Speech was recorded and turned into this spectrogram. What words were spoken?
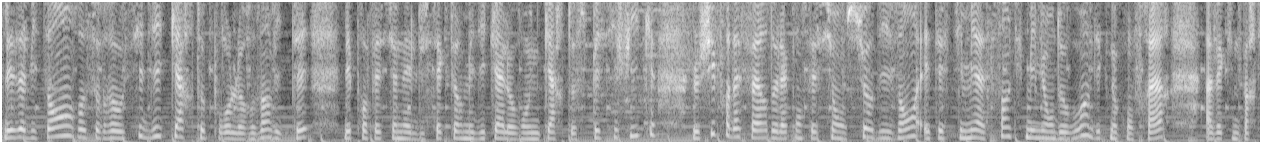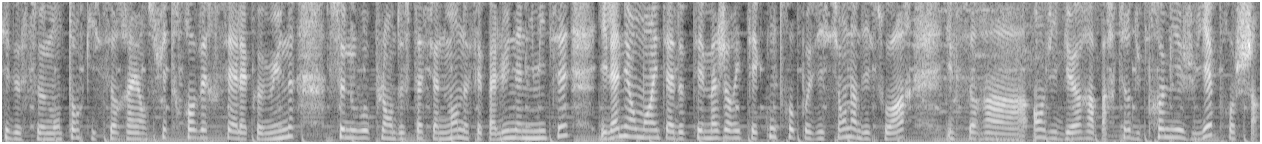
Les habitants recevraient aussi 10 cartes pour leurs invités. Les professionnels du secteur médical auront une carte spécifique. Le chiffre d'affaires de la concession sur 10 ans est estimé à 5 millions d'euros, indiquent nos confrères, avec une partie de ce montant qui serait ensuite reversé à la commune. Ce nouveau plan de stationnement ne fait pas l'unanimité. Il a néanmoins été adopté majorité contre opposition lundi soir. Il sera en vigueur à partir du 1er juillet prochain.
